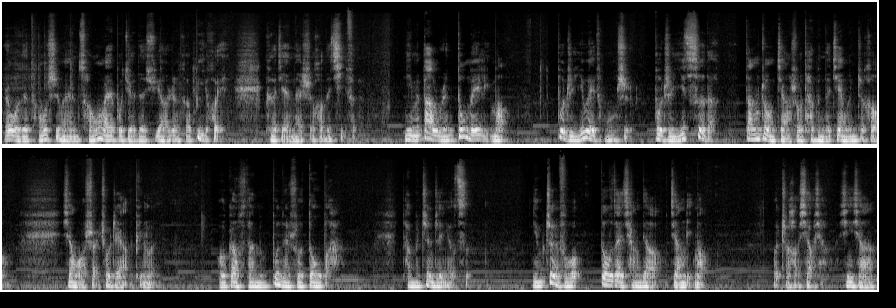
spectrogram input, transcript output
而我的同事们从来不觉得需要任何避讳，可见那时候的气氛。你们大陆人都没礼貌，不止一位同事不止一次的当众讲述他们的见闻之后，向我甩出这样的评论。我告诉他们不能说都吧，他们振振有词。你们政府都在强调讲礼貌。我只好笑笑，心想：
